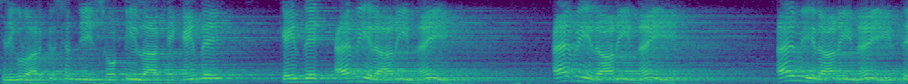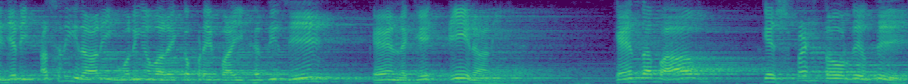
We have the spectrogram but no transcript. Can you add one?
ਸ੍ਰੀ ਗੁਰੂ ਹਰਕ੍ਰਿਸ਼ਨ ਜੀ ਸੋਟੀ ਲਾ ਕੇ ਕਹਿੰਦੇ ਕਹਿੰਦੇ, ਇਹ ਵੀ ਰਾਣੀ ਨਹੀਂ, ਇਹ ਵੀ ਰਾਣੀ ਨਹੀਂ, ਇਹ ਵੀ ਰਾਣੀ ਨਹੀਂ। ਤੇ ਜਿਹੜੀ ਅਸਲੀ ਰਾਣੀ ਗੋਲੀਆਂ ਵਾਲੇ ਕੱਪੜੇ ਪਾਈ ਫਿਰਦੀ ਸੀ, ਕਹਿਣ ਲੱਗੇ, ਇਹ ਰਾਣੀ ਹੈ। ਕਹਿਣ ਦਾ ਭਾਵ ਕਿ ਸਪਸ਼ਟ ਤੌਰ ਦੇ ਉੱਤੇ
